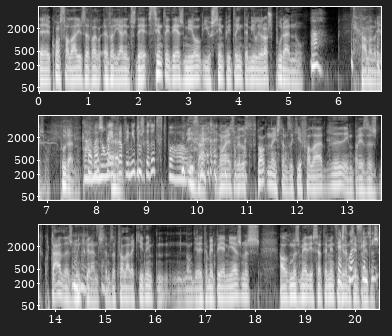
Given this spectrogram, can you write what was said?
eh, com salários a, variar entre os 110 mil e os 130 mil euros por ano. Ah. Calma, Maria João. Por ano. Calma, não é propriamente um jogador de futebol. Exato, não é jogador de futebol, nem estamos aqui a falar de empresas cotadas muito uhum, grandes. Sim. Estamos a falar aqui de, não direi também PMEs, mas algumas médias certamente em grandes empresas.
